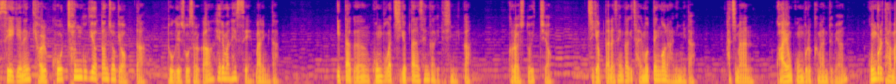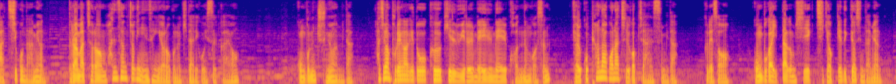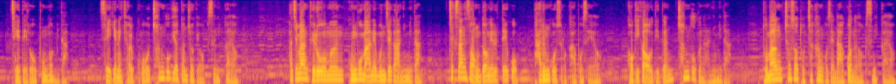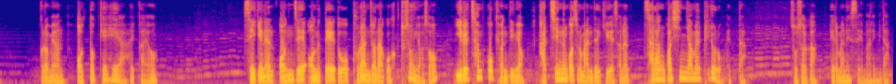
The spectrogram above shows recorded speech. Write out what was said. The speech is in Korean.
세계는 결코 천국이었던 적이 없다. 독일 소설가 헤르만 헤스의 말입니다. 이 딱은 공부가 지겹다는 생각이 드십니까? 그럴 수도 있죠. 지겹다는 생각이 잘못된 건 아닙니다. 하지만 과연 공부를 그만두면 공부를 다 마치고 나면 드라마처럼 환상적인 인생이 여러분을 기다리고 있을까요? 공부는 중요합니다. 하지만 불행하게도 그 길 위를 매일매일 걷는 것은 결코 편하거나 즐겁지 않습니다. 그래서 공부가 이따금씩 지겹게 느껴진다면 제대로 본 겁니다. 세계는 결코 천국이었던 적이 없으니까요. 하지만 괴로움은 공부만의 문제가 아닙니다. 책상에서 엉덩이를 떼고 다른 곳으로 가보세요. 거기가 어디든 천국은 아닙니다. 도망쳐서 도착한 곳에 낙원은 없으니까요. 그러면 어떻게 해야 할까요? 세계는 언제 어느 때에도 불완전하고 흑투성이어서 이를 참고 견디며 가치 있는 것으로 만들기 위해서는 사랑과 신념을 필요로 했다. 소설가 헤르만 헤스의 말입니다.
